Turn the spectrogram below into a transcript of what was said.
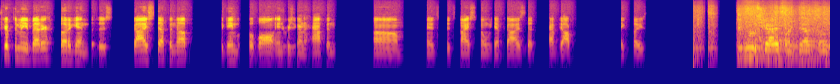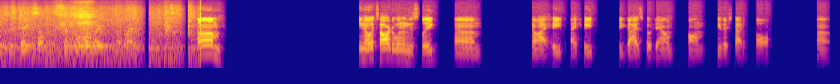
script them any better. But again, this guys stepping up. The game of football, injuries are going to happen. Um, it's it's nice to know we have guys that have the opportunity to make plays. You lose guys like that, though, does it take some of the sizzle away from the win? Um, you know, it's hard to win in this league. Um, you know, I hate I hate to see guys go down on either side of the ball. Um,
